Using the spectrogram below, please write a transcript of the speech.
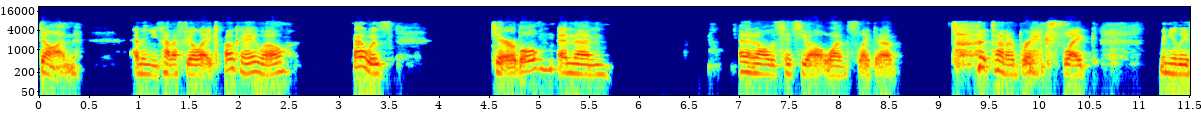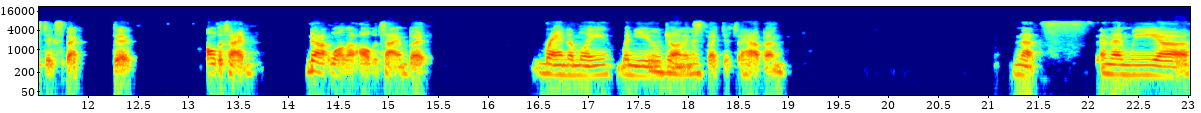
done. And then you kind of feel like, okay, well, that was terrible. And then and then all this hits you all at once like a ton of bricks, like when you least expect it all the time. Not well, not all the time, but randomly when you mm-hmm. don't expect it to happen. And that's and then we uh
